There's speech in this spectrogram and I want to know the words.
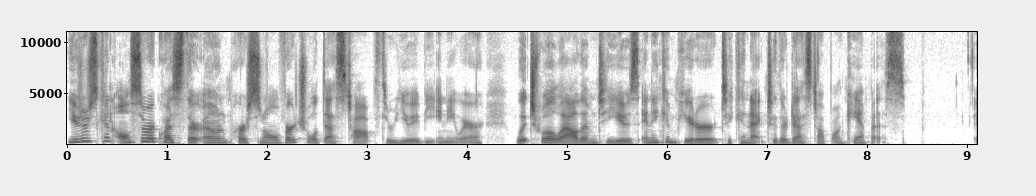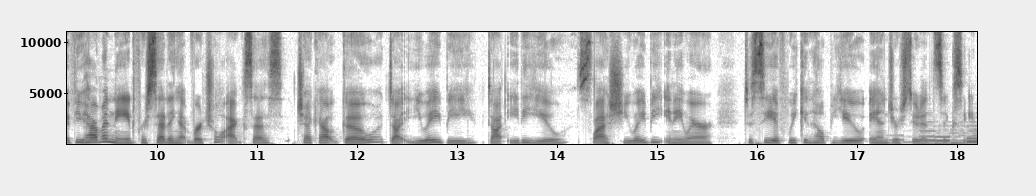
Users can also request their own personal virtual desktop through UAB Anywhere, which will allow them to use any computer to connect to their desktop on campus. If you have a need for setting up virtual access, check out go.uab.edu slash uabanywhere to see if we can help you and your students succeed.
